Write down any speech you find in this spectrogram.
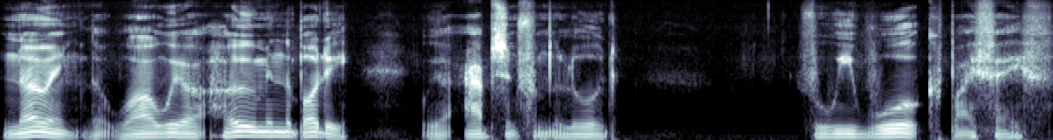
knowing that while we are at home in the body, we are absent from the Lord. For we walk by faith,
